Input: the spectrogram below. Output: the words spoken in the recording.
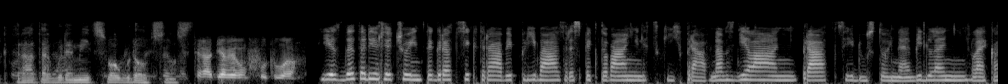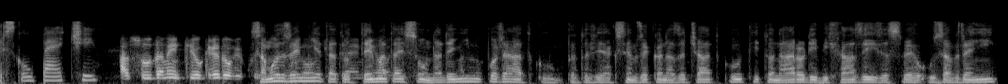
která tak bude mít svou budoucnost. Je zde tedy řeč o integraci, která vyplývá z respektování lidských práv na vzdělání, práci, důstojné bydlení, lékařskou péči. Samozřejmě tato témata jsou na denním pořádku, protože, jak jsem řekl na začátku, tyto národy vycházejí ze svého uzavření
